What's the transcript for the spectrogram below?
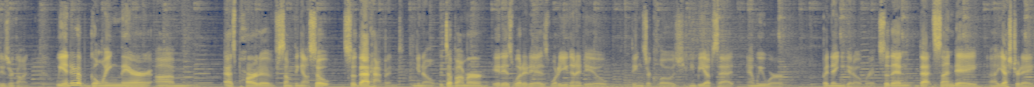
zoos are gone. We ended up going there um, as part of something else. So so that happened. You know, it's a bummer. It is what it is. What are you gonna do? Things are closed. You can be upset, and we were, but then you get over it. So then that Sunday, uh, yesterday,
